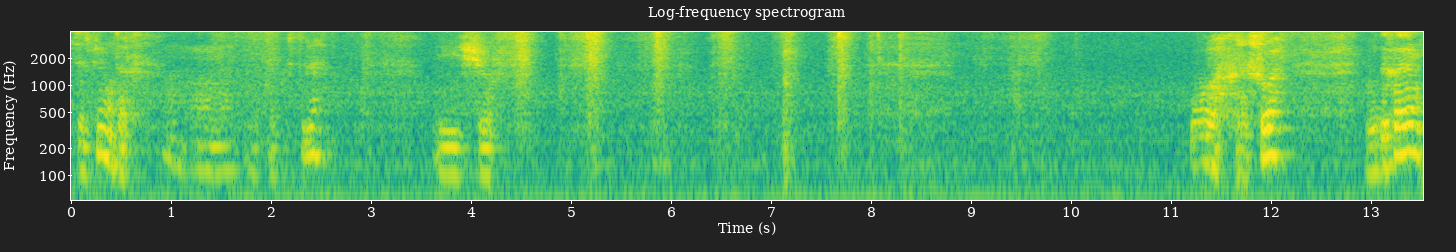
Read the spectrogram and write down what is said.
Терпимо так. Выпустили. И еще. О, хорошо. Выдыхаем.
